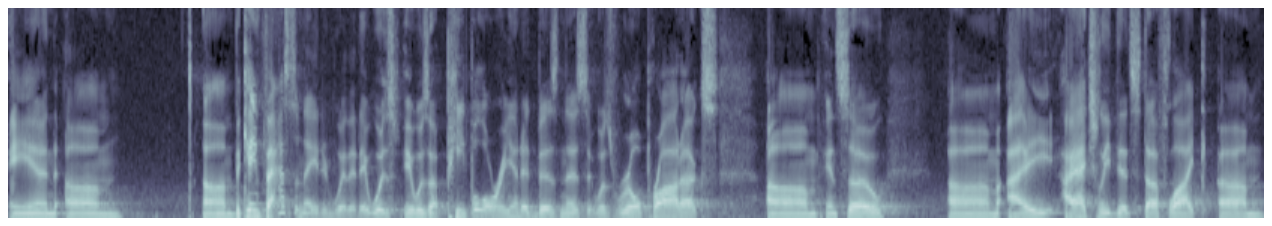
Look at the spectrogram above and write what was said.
and. Um, um, became fascinated with it. It was it was a people oriented business. It was real products, um, and so um, I I actually did stuff like um,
